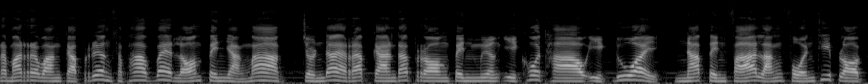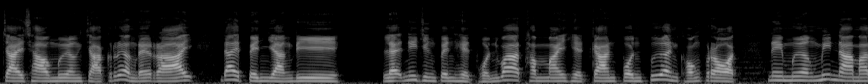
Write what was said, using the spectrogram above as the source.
ระมัดระวังกับเรื่องสภาพแวดล้อมเป็นอย่างมาก จนได้รับการรับรองเป็นเมืองอีโคทาวอีกด้วย นับเป็นฟ้าหลังฝนที่ปลอบใจชาวเมืองจากเรื่องร้ายๆได้เป็นอย่างดี และนี่จึงเป็นเหตุผลว่าทำไมเหตุการณ์ปนเปื้อนของปลอด ในเมืองมินามา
